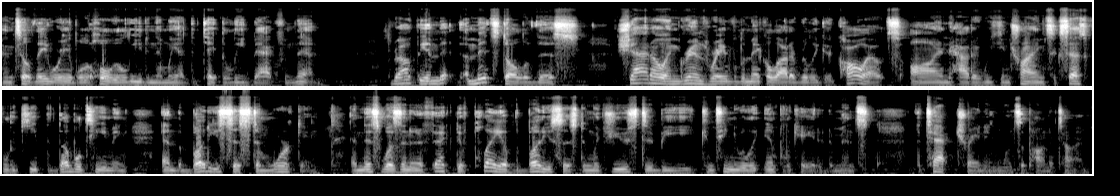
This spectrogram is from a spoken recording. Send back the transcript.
until they were able to hold the lead and then we had to take the lead back from them. Throughout the amidst all of this, Shadow and Grims were able to make a lot of really good callouts on how to, we can try and successfully keep the double teaming and the buddy system working. And this was an effective play of the buddy system which used to be continually implicated amidst the TAC training once upon a time.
